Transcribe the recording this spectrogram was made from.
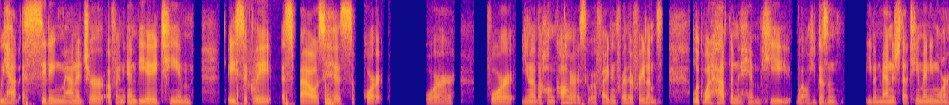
we had a sitting manager of an NBA team basically espouse his support for for you know the Hong Kongers who are fighting for their freedoms. Look what happened to him. He well, he doesn't even manage that team anymore,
